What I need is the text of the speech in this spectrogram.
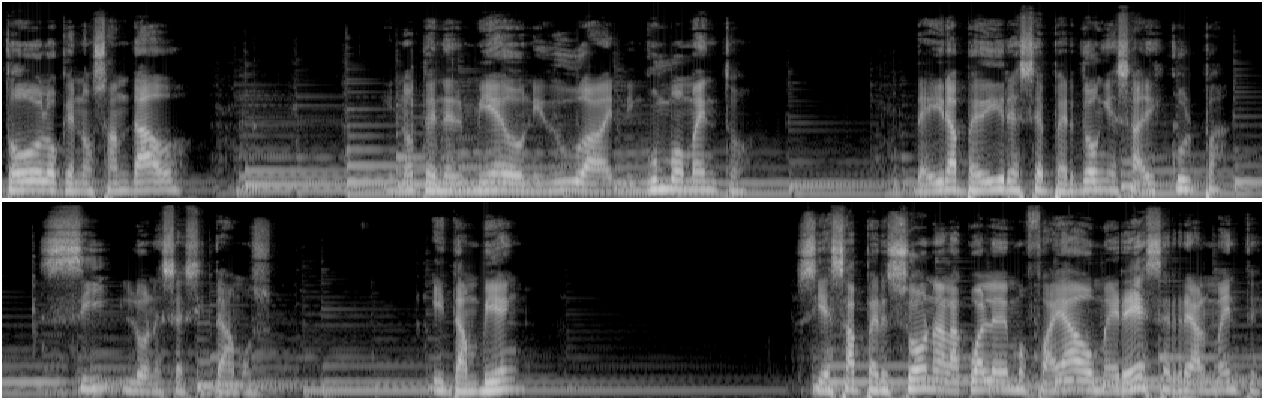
todo lo que nos han dado y no tener miedo ni duda en ningún momento de ir a pedir ese perdón y esa disculpa si lo necesitamos. Y también si esa persona a la cual le hemos fallado merece realmente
